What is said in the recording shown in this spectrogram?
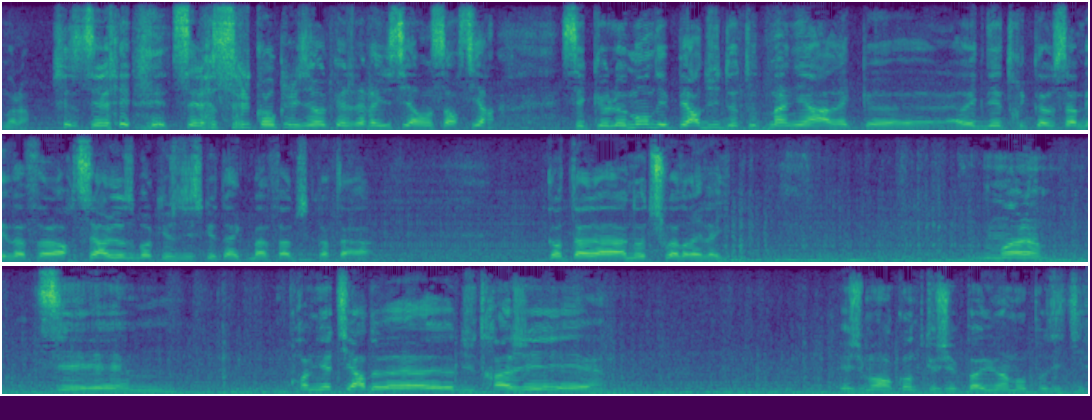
Voilà. C'est la seule conclusion que j'ai réussi à en sortir. C'est que le monde est perdu de toute manière avec, des trucs comme ça, mais il va falloir sérieusement que je discute avec ma femme quant à notre choix de réveil. Voilà. C'est premier tiers de, du trajet et, je me rends compte que j'ai pas eu un mot positif.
